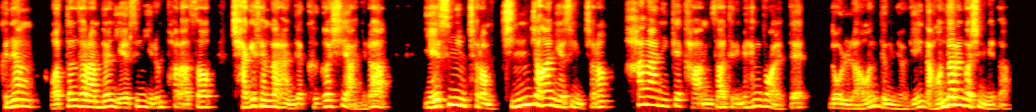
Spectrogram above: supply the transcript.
그냥 어떤 사람들은 예수님 이름 팔아서 자기 생각하는데 그것이 아니라 예수님처럼 진정한 예수님처럼 하나님께 감사드리며 행동할 때 놀라운 능력이 나온다는 것입니다.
